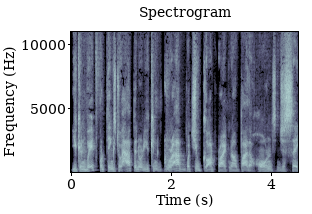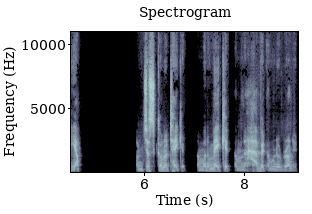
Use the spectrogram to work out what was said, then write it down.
You can wait for things to happen or you can grab what you've got right now by the horns and just say, yep, I'm just going to take it. I'm going to make it. I'm going to have it. I'm going to run it.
